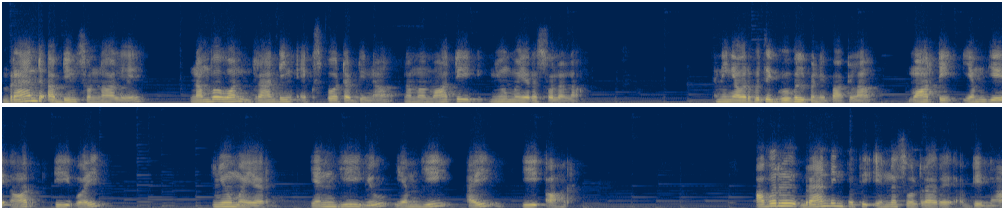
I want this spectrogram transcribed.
பிராண்ட் அப்படின்னு சொன்னாலே நம்பர் ஒன் பிராண்டிங் எக்ஸ்பர்ட் அப்படின்னா நம்ம மார்ட்டி நியூமேயரை சொல்லலாம். நீங்கள் அவரை பற்றி கூகுள் பண்ணி பார்க்கலாம். Marty M A R T Y Neumeier N E U M E I E R அவர் பிராண்டிங் பற்றி என்ன சொல்கிறாரு அப்படின்னா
